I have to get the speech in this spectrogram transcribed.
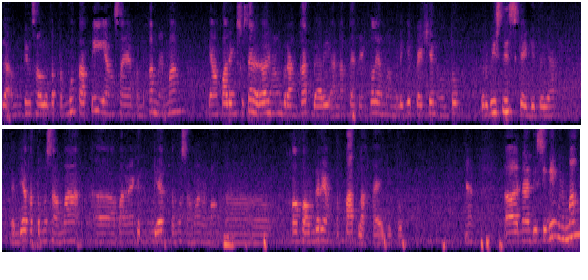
nggak mungkin selalu ketemu tapi yang saya temukan memang yang paling susah adalah memang berangkat dari anak teknikal yang memiliki passion untuk berbisnis kayak gitu ya dan dia ketemu sama uh, apa namanya dia ketemu sama memang uh, co-founder yang tepat lah kayak gitu. Nah, uh, nah di sini memang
